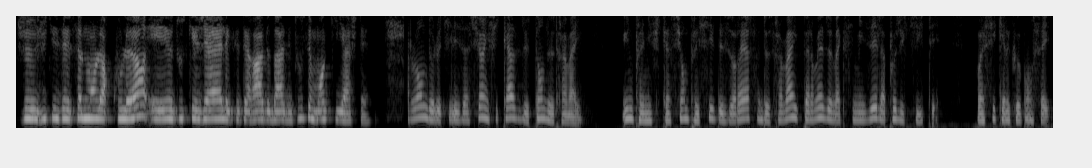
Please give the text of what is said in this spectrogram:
j'utilisais seulement leurs couleurs et tout ce qui est gel, etc. de base et tout, c'est moi qui achetais. Parlons de l'utilisation efficace du temps de travail. Une planification précise des horaires de travail permet de maximiser la productivité. Voici quelques conseils.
